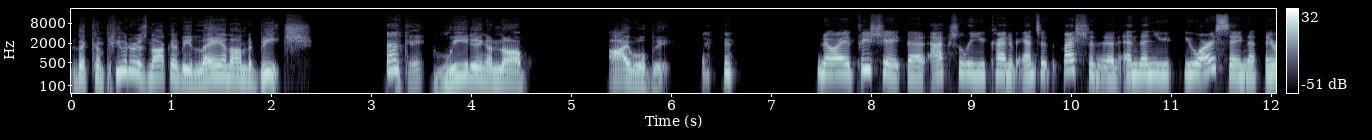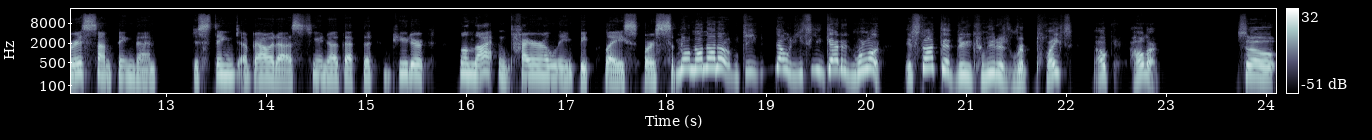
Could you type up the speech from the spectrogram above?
the computer is not going to be laying on the beach, Uh. okay, reading a novel. I will be. No, I appreciate that. Actually, you kind of answered the question then, and then you you are saying that there is something then distinct about us. You know that the computer will not entirely replace or sub- No, no, no, no, no. You, you got it wrong. It's not that the computers replace. Okay, hold on. So,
